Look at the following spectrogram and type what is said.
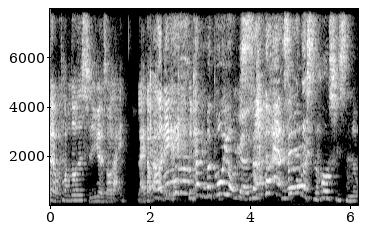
对，我差不多是十一月的时候来来到这里，你看你们多有缘呢、啊！可是那个时候其实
